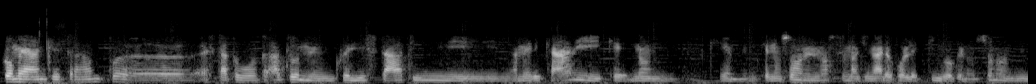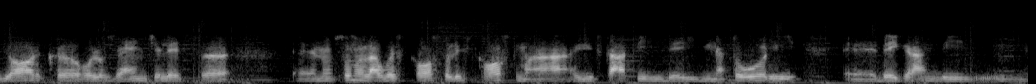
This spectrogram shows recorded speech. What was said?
Come anche Trump eh, è stato votato in quegli stati americani che non, che, che non, sono nel nostro immaginario collettivo, che non sono New York o Los Angeles, eh, non sono la West Coast o l'East Coast, ma gli stati dei minatori, eh, dei grandi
